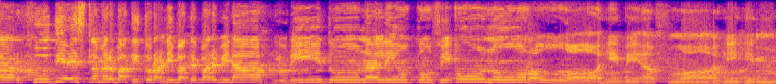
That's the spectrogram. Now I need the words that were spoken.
আর ফু দিয়ে ইসলামের বাতি তোরা নিভাতে পারবি না। ইউরিদুনা লিউতফিউ নূরাল্লাহি বিআফওয়াহিহিম।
